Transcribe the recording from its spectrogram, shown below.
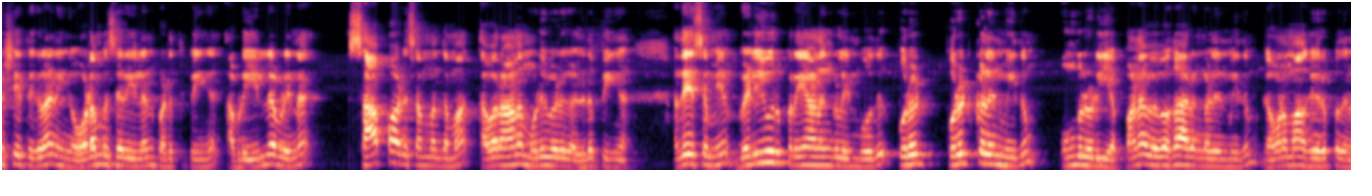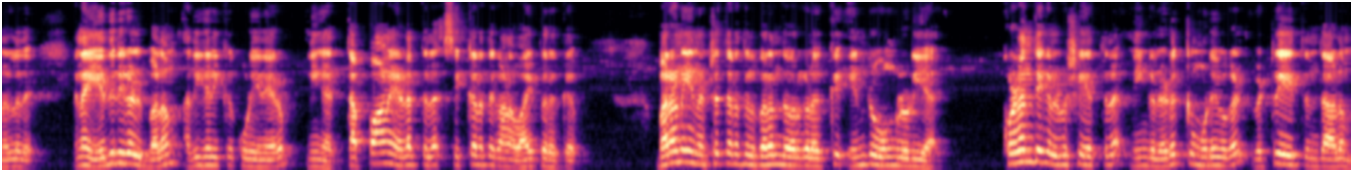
விஷயத்துக்கெல்லாம் நீங்கள் உடம்பு சரியில்லைன்னு படுத்துப்பீங்க. அப்படி இல்லை அப்படின்னா சாப்பாடு சம்பந்தமாக தவறான முடிவுகள் எடுப்பீங்க. அதே சமயம் வெளியூர் பிரயாணங்களின் போது பொருட் பொருட்களின் மீதும் உங்களுடைய பண விவகாரங்களின் மீதும் கவனமாக இருப்பது நல்லது. ஏன்னா எதிரிகள் பலம் அதிகரிக்கக்கூடிய நேரம் நீங்கள் தப்பான இடத்துல சிக்கிறதுக்கான வாய்ப்பு இருக்குது பரணி நட்சத்திரத்தில் பிறந்தவர்களுக்கு இன்று உங்களுடைய குழந்தைகள் விஷயத்தில் நீங்கள் எடுக்கும் முடிவுகள் வெற்றியை தந்தாலும்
